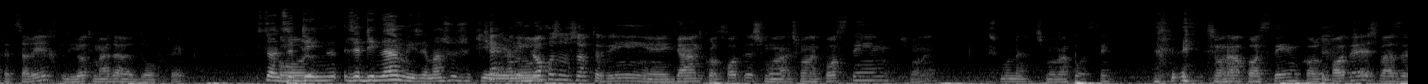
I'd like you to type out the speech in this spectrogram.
אתה צריך להיות מיד על הדופק. זאת אומרת, כל... זה, דינ... זה דינמי, זה משהו שכאילו... כן, אני לא חושב שעכשיו תביא אה, גאנט כל חודש, שמונה, שמונה פוסטים, שמונה? שמונה. שמונה פוסטים. שמונה פוסטים כל חודש, ואז אה,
